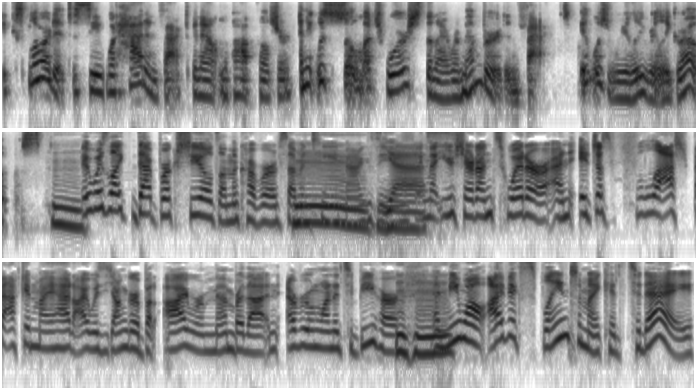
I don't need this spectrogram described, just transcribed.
explored it to see what had in fact been out in the pop culture. And it was so much worse than I remembered, in fact. It was really, really gross. Hmm. It was like that Brooke Shields on the cover of 17 mm, magazine yes. and that you shared on Twitter. And it just flashed back in my head. I was younger, but I remember that. And everyone wanted to be her. Mm-hmm. And meanwhile, I've explained to my kids today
